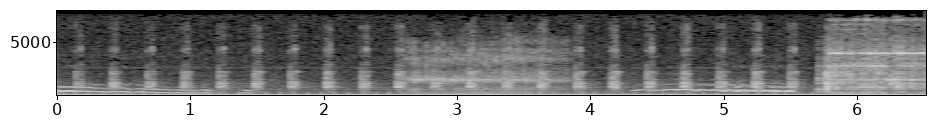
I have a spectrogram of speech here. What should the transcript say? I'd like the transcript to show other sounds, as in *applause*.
Ooh. *laughs*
